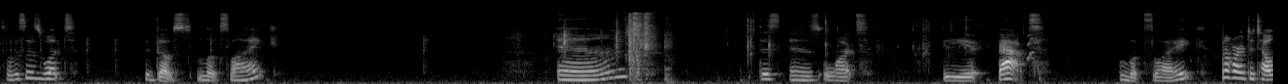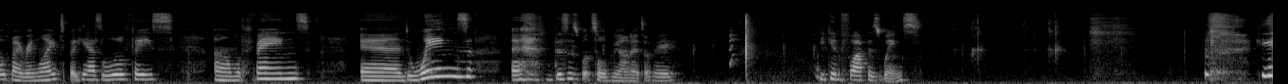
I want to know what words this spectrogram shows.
So this is what the ghost looks like. And this is what the bat looks like. Kind of hard to tell with my ring lights, but he has a little face um, with fangs and wings. And this is what sold me on it, okay? He can flap his wings. he,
